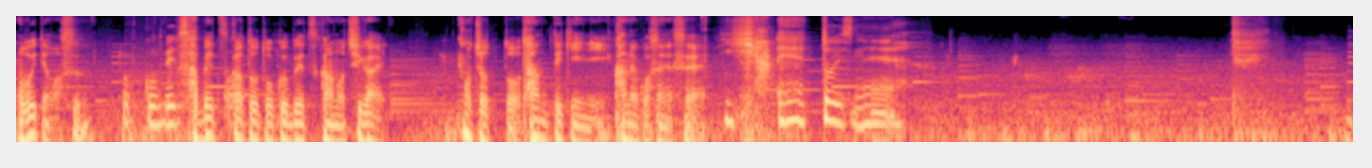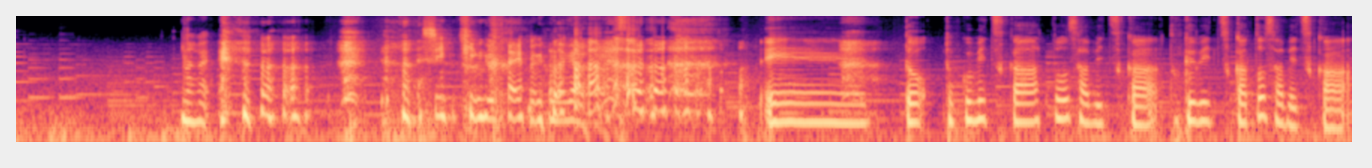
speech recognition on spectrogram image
覚えてます？特別差別化と特別化の違いをちょっと端的に金子先生。いやえー、っとですね。長い。シンキングタイムが長い。えー、っと特別化と差別化特別化と差別化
